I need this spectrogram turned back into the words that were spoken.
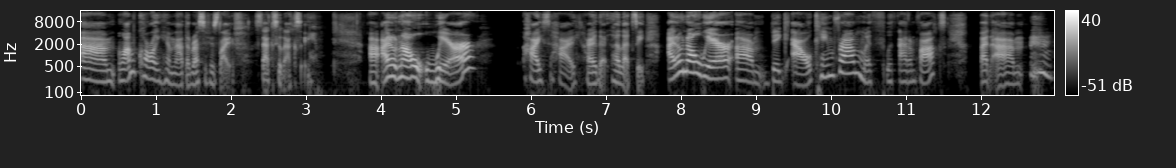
Um, well, I'm calling him that the rest of his life, sexy Lexi. Uh, I don't know where. Hi, hi, hi, hi, Lexi. I don't know where um, Big Al came from with with Adam Fox, but um,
